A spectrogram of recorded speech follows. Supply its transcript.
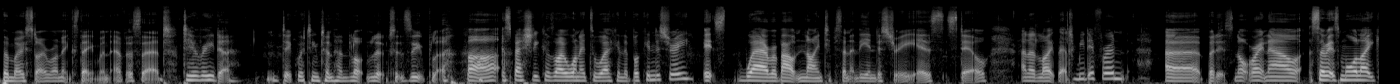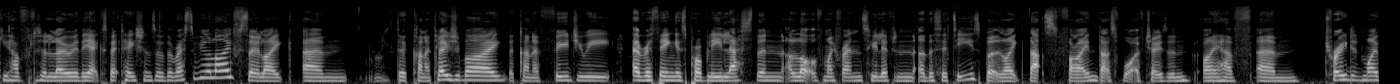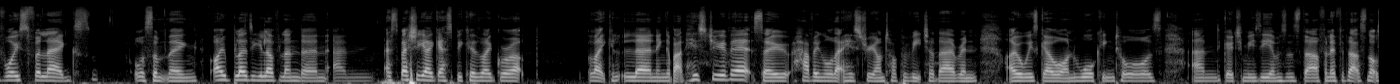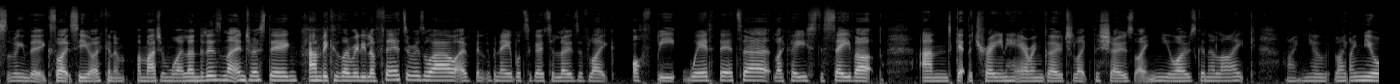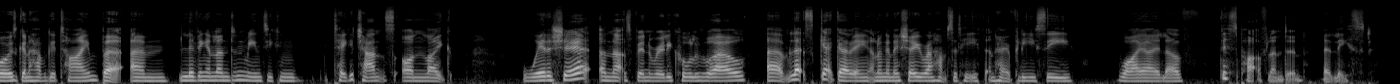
the most ironic statement ever said. Dear reader, Dick Whittington had looked at Zoopla. But especially because I wanted to work in the book industry, it's where about 90% of the industry is still. And I'd like that to be different, uh, but it's not right now. So it's more like you have to lower the expectations of the rest of your life. So, like, um, the kind of clothes you buy, the kind of food you eat, everything is probably less than a lot of my friends who lived in other cities, but like that's fine. That's what I've chosen. I have um, traded my voice for legs or something. I bloody love London, um, especially I guess because I grew up like learning about the history of it. So having all that history on top of each other and i always go on walking tours and go to museums and stuff. And if that's not something that excites you i can imagine why london isn't that interesting. And because i really love theatre as well i've been, been able to go to loads of like offbeat weird theatre. Like i used to save up and get the train here and go to like the shows that i knew i was going to like. And i knew like i knew i was going to have a good time. But um living in london means you can take a chance on like weirder shit, and that's been really cool as well. Um, let's get going, and I'm going to show you around Hampstead Heath, and hopefully you see why I love this part of London at least.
